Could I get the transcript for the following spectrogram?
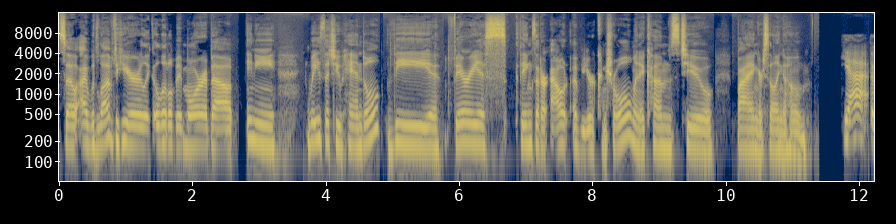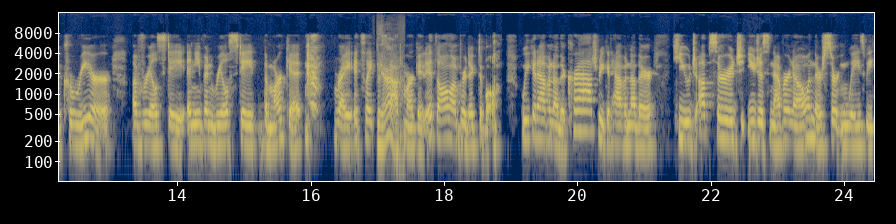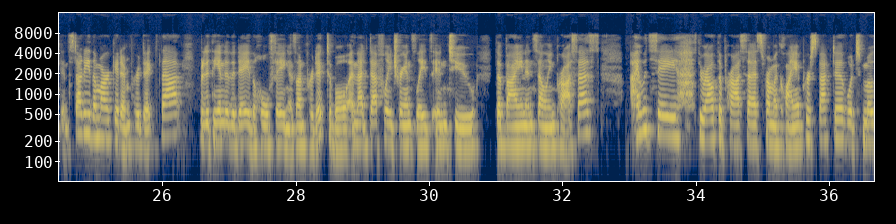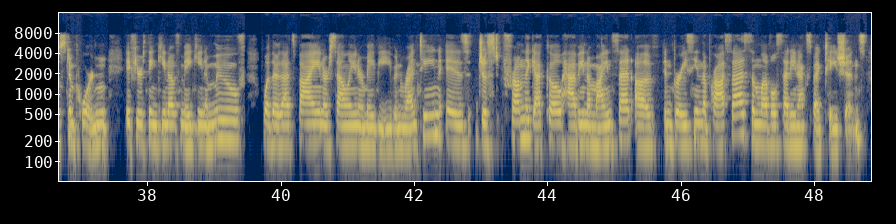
So I would love to hear like a little bit more about any ways that you handle the various things that are out of your control when it comes to buying or selling a home yeah, the career of real estate and even real estate, the market, right? It's like the yeah. stock market, it's all unpredictable. We could have another crash, we could have another huge upsurge. You just never know. And there's certain ways we can study the market and predict that. But at the end of the day, the whole thing is unpredictable. And that definitely translates into the buying and selling process. I would say throughout the process, from a client perspective, what's most important if you're thinking of making a move, whether that's buying or selling or maybe even renting, is just from the get go having a mindset of embracing the process and level setting expectations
